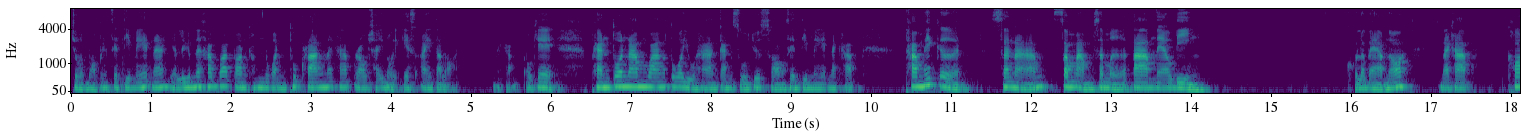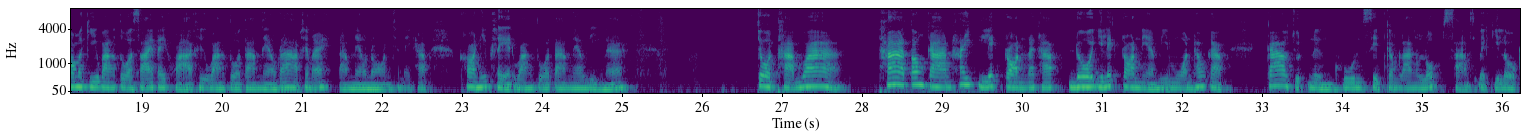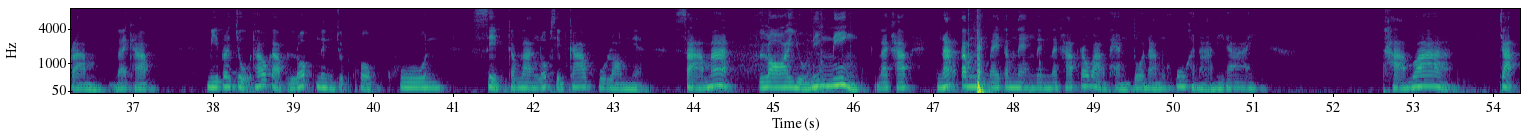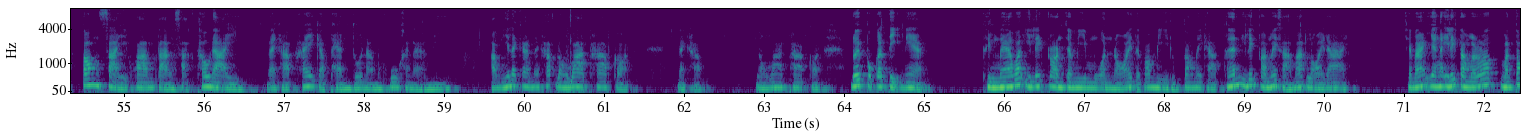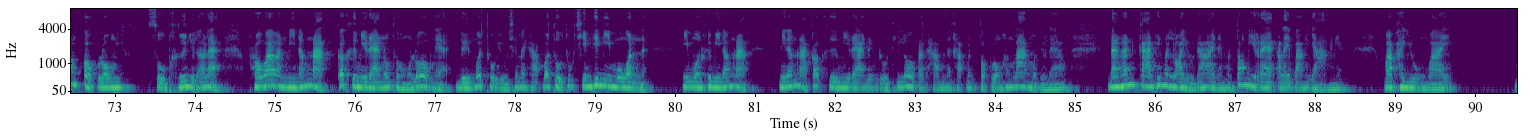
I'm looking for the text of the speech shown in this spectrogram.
โจทย์บอกเป็นเซนติเมตรนะ อย่าลืมนะครับว่าตอนคำนวณทุกครั้งนะครับ เราใช้หน่วย SI ตลอดนะครับโอเค แผ่นตัวนำวางตัวอยู่ห่างกัน 0.2เซนติเมตรนะครับทำให้เกิดสนามสม่ำเสมอตามแนวดิ่ง คนละแบบเนาะนะครับ ข้อเมื่อกี้วางตัวซ้ายไปขวาคือวางตัวตามแนวราบใช่ไหมตามแนวนอนใช่ไหมครับ ข้อนี้เพลทวางตัวตามแนวดิ่งนะ โจทย์ถามว่า ถ้าต้องการให้อิเล็กตรอนนะครับ โดยอิเล็กตรอนเนี่ยมีมวลเท่ากับ 9.1 คูณ 10กำลังลบ 31 กิโลกรัมนะครับ มีประจุเท่ากับลบ 1.6 คูณ 10กำลังลบ 19 คูลอมเนี่ย สามารถลอยอยู่นิ่ง ๆ นะครับ ณตำแหน่งในตำแหน่งหนึ่งนะครับ ระหว่างแผ่นตัวนำคู่ขนานนี้ได้ ถามว่าจะต้องใส่ความต่างศักย์เท่าใด นะครับให้กับแผ่นตัวนำคู่ขนานนี้ เอางี้แล้วกันนะครับ ลองวาดภาพก่อนนะครับ ลองวาดภาพก่อน โดยปกติเนี่ยถึงแม้ว่าอิเล็กตรอนจะมีมวลน้อยแต่ก็มีถูกต้องไหมครับเพราะฉะนั้นอิเล็กตรอนไม่สามารถลอยได้ใช่ไหมยังไงอิเล็กตรอนมันต้องมันต้องตกลงสู่พื้นอยู่แล้วแหละ เพราะว่ามันมีน้ำหนักก็คือมีแรงโน้มถ่วงของโลกเนี่ยดึงวัตถุอยู่ใช่ไหมครับวัตถุทุกชิ้นที่มีมวลมีมวลคือมีน้ำหนัก มีน้ำหนักก็คือมีแรงดึงดูดที่โลกกระทำนะครับ มันตกลงข้างล่างหมดอยู่แล้ว ดังนั้นการที่มันลอยอยู่ได้เนี่ยมันต้องมีแรงอะไรบางอย่างเนี่ยมาพยุงไว้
